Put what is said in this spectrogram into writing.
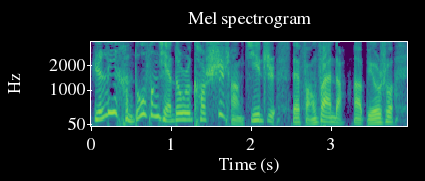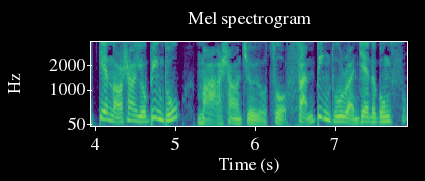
人类很多风险都是靠市场机制来防范的啊。比如说，电脑上有病毒，马上就有做反病毒软件的公司。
